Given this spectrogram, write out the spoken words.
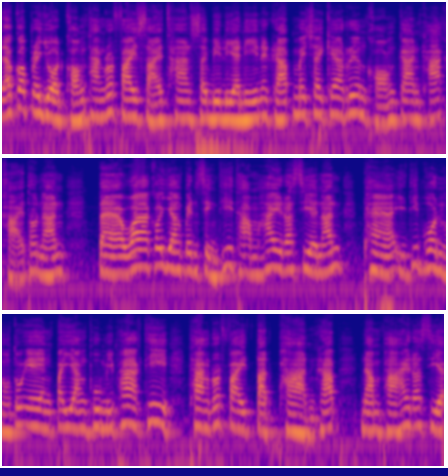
แล้วก็ประโยชน์ของทางรถไฟสายทรานไซบีเรียนี้นะครับ ไม่ใช่แค่เรื่องของการค้าขายเท่านั้น แต่ว่าก็ยังเป็นสิ่งที่ทำให้รัสเซียนั้น แผ่อิทธิพลของตัวเองไปยังภูมิภาคที่ทางรถไฟตัดผ่านครับนำพาให้รัสเซีย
